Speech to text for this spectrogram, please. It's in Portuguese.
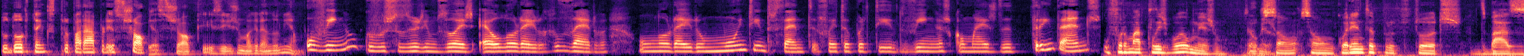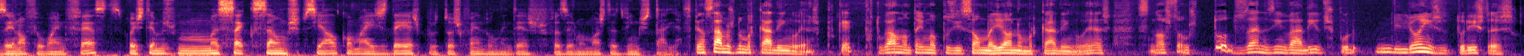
O Douro tem que se preparar para esse choque. Esse choque exige uma grande união. O vinho que vos sugerimos hoje é o Loureiro Reserva, um loureiro muito interessante, feito a partir de vinhos com mais de 30 anos. O formato de Lisboa é o mesmo. É o mesmo. São, são 40 produtores de base em Ophel Wine Fest. Depois temos uma secção especial com mais 10 produtores que vêm do Alentejo fazer uma mostra de vinhos de talha. Se pensarmos no mercado inglês, porquê é que Portugal não tem uma posição maior no mercado inglês se nós somos todos os anos invadidos por milhões de turistas?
